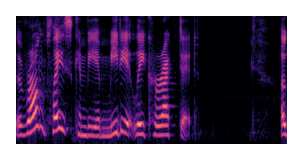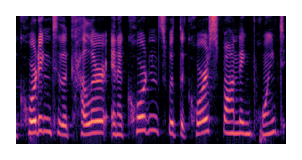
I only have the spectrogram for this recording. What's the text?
The wrong place can be immediately corrected. According to the color in accordance with the corresponding point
